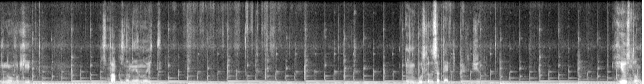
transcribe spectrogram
De novo aqui. Os papos da meia-noite. Em busca do satélite perdido. Houston,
